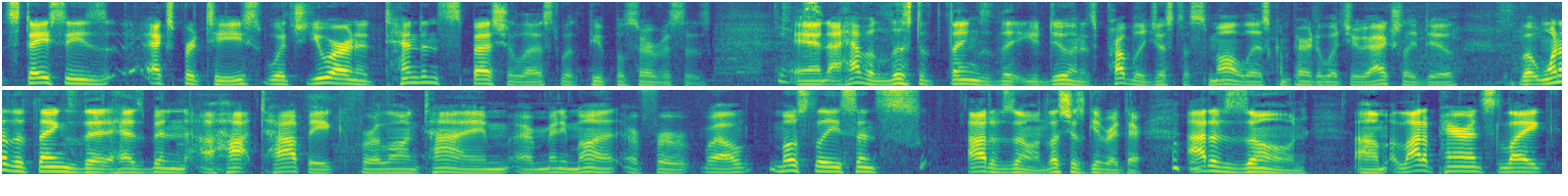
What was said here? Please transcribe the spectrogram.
Stacy's expertise, which you are an attendance specialist with Pupil Services. Yes. And I have a list of things that you do, and it's probably just a small list compared to what you actually do. But one of the things that has been a hot topic for a long time, or many months, or for, well, mostly since out of zone. Let's just get right there. out of zone. Um, a lot of parents like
